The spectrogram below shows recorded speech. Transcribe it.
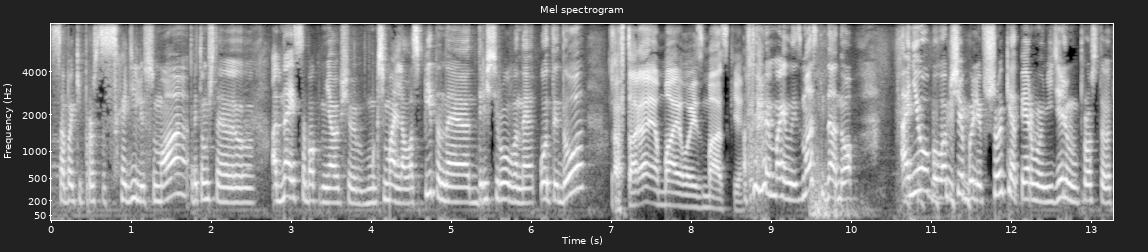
Собаки просто сходили с ума, потому что одна из собак у меня вообще максимально воспитанная, дрессированная от и до. А вторая Майла из маски. А вторая Майла из маски, да, но они оба вообще были в шоке от первую неделю. Мы просто...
